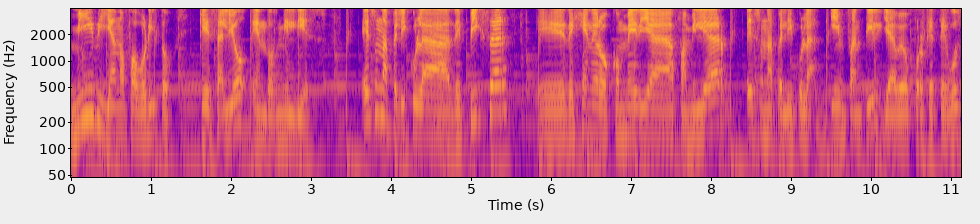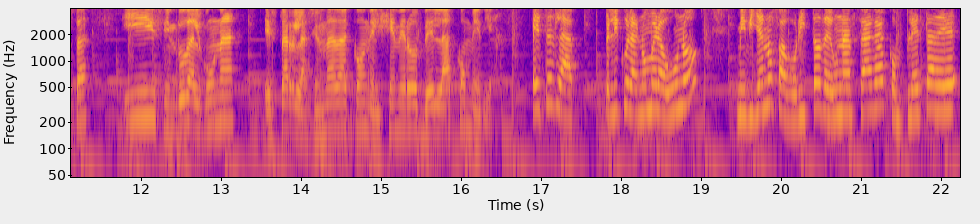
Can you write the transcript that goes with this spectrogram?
mi villano favorito, que salió en 2010. Es una película de Pixar eh, de género comedia familiar. Es una película infantil, ya veo por qué te gusta. Y sin duda alguna está relacionada con el género de la comedia. Esta es la película número uno, mi villano favorito de una saga completa de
